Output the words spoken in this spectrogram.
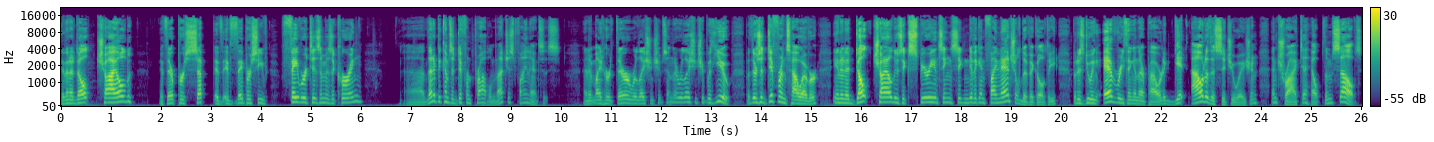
if an adult child, if they're percep- if, if they perceive favoritism is occurring, uh, then it becomes a different problem, not just finances. And it might hurt their relationships and their relationship with you. But there's a difference, however, in an adult child who's experiencing significant financial difficulty, but is doing everything in their power to get out of the situation and try to help themselves.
